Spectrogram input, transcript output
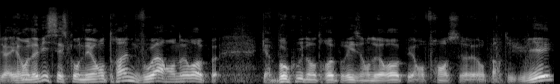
Et à mon avis, c'est ce qu'on est en train de voir en Europe. Il y a beaucoup d'entreprises en Europe et en France euh, en particulier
